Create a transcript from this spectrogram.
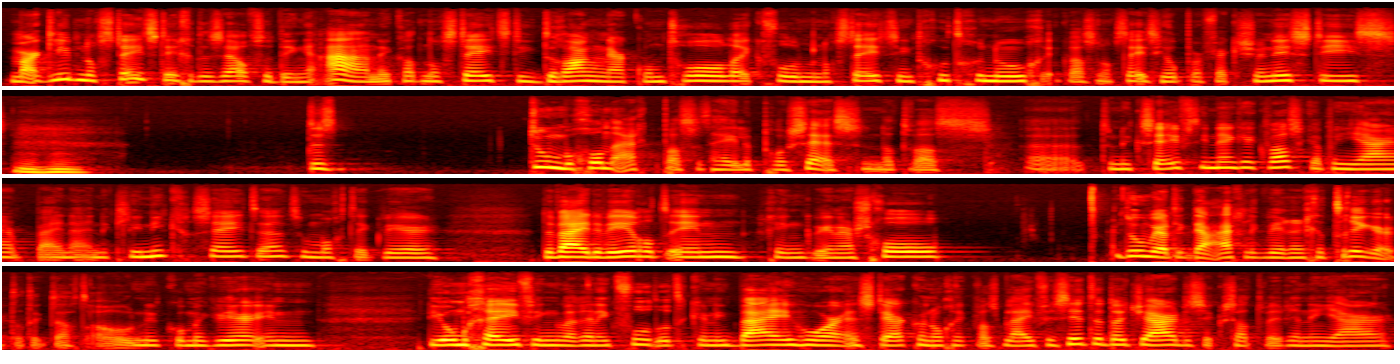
Maar ik liep nog steeds tegen dezelfde dingen aan. Ik had nog steeds die drang naar controle. Ik voelde me nog steeds niet goed genoeg. Ik was nog steeds heel perfectionistisch. Mhm. Toen begon eigenlijk pas het hele proces. En dat was eh, toen ik 17 denk ik was. Ik heb een jaar bijna in de kliniek gezeten. Toen mocht ik weer de wijde wereld in. Ging ik weer naar school. Toen werd ik daar eigenlijk weer in getriggerd. Dat ik dacht, oh, nu kom ik weer in die omgeving waarin ik voel dat ik er niet bij hoor. En sterker nog, ik was blijven zitten dat jaar. Dus ik zat weer in een jaar,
